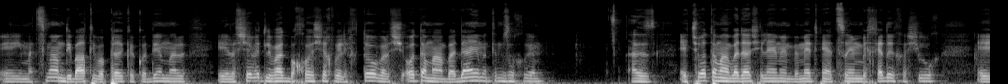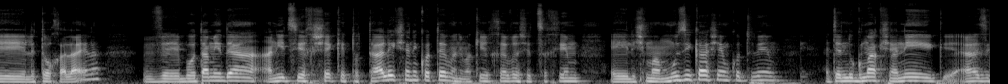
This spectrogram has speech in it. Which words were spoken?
אה, עם עצמם, דיברתי בפרק הקודם על אה, לשבת לבד בחושך ולכתוב, על שעות המעבדה אם אתם זוכרים. אז את שעות המעבדה שלהם הם באמת מייצרים בחדר חשוך אה, לתוך הלילה. ובאותה מידה אני צריך שקט טוטאלי כשאני כותב, אני מכיר חבר'ה שצריכים אה, לשמוע מוזיקה כשהם כותבים. אתן דוגמה, כשאני, היה איזה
